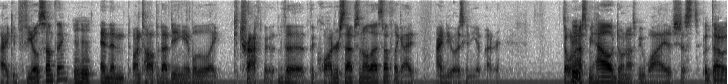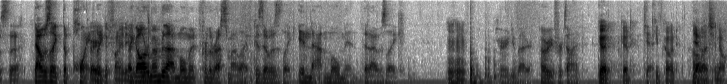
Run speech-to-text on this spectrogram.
i could feel something Mhm. and then on top of that being able to like contract the the, the quadriceps and all that stuff like i i knew i was going to get better don't Hmm. ask me how don't ask me why it's just But that was the that was like the point Very like, defining like i'll remember that moment for the rest of my life because it was like in that moment that i was like Mhm. you're gonna do better how are you for time good. Good. Okay. Keep going. I'll Yeah. let you know.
